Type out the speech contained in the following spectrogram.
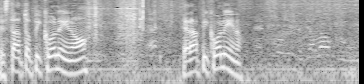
È stato piccolino? Era piccolino? Prieteni,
